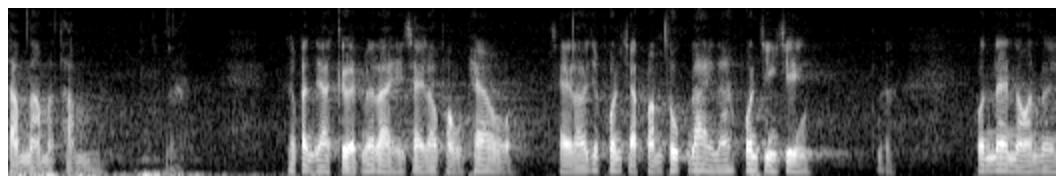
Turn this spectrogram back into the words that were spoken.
ธรรมนามธรรมถ้าปัญญาเกิดเมื่อไหร่ ใจเราผ่องแผ้ว ใจเราจะพ้นจากความทุกข์ได้นะ พ้นจริงๆพ้นแน่นอนเลย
